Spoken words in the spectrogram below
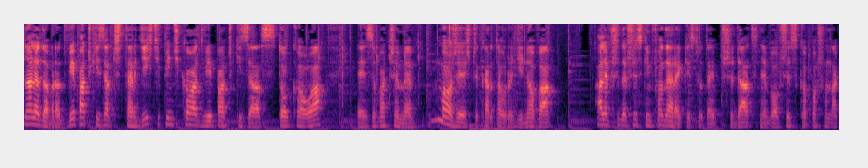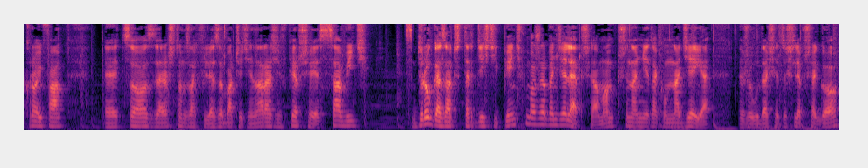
No ale dobra, dwie paczki za 45 koła, dwie paczki za 100 koła. Y, Zobaczymy, może jeszcze karta urodzinowa, ale przede wszystkim foderek jest tutaj przydatny, bo wszystko poszło na Cruyffa, y, co zresztą za chwilę zobaczycie. Na razie w pierwszej jest Savic, Druga za 45 może będzie lepsza. Mam przynajmniej taką nadzieję, że uda się coś lepszego.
